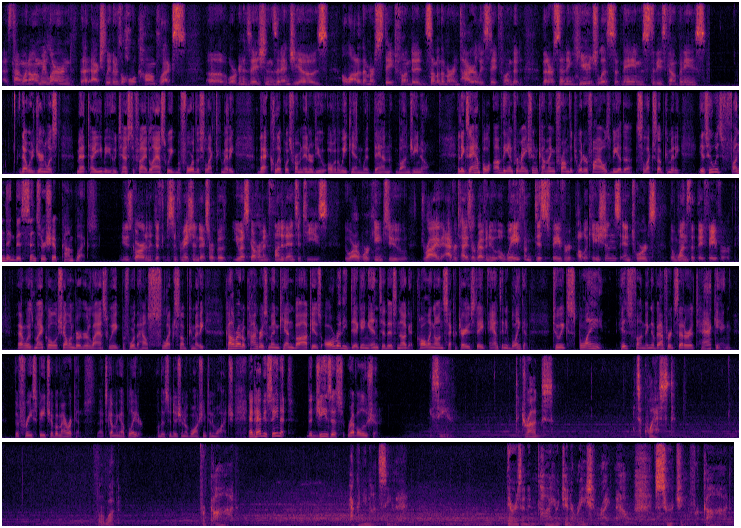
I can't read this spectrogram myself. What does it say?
As time went on, we learned that actually there's a whole complex of organizations and NGOs a lot of them are state funded, some of them are entirely state funded, that are sending huge lists of names to these companies. That was journalist Matt Taibbi, who testified last week before the Select Committee. That clip was from an interview over the weekend with Dan Bongino. An example of the information coming from the Twitter files via the Select Subcommittee is who is funding this censorship complex. NewsGuard and the Disinformation Index are both U.S. government funded entities who are working to drive advertiser revenue away from disfavored publications and towards the ones that they favor. That was Michael Shellenberger last week before the House Select Subcommittee. Colorado Congressman Ken Buck is already digging into this nugget, calling on Secretary of State Antony Blinken to explain his funding of efforts that are attacking the free speech of Americans. That's coming up later on this edition of Washington Watch. And have you seen it? the Jesus Revolution. You see, the drugs, it's a quest. For what? For God. How can you not see that? There is an entire generation right now searching for God.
